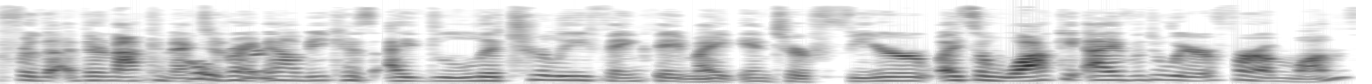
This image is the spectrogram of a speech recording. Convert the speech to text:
for the they're not connected oh, right now because I literally think they might interfere. It's a walking I have to wear it for a month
